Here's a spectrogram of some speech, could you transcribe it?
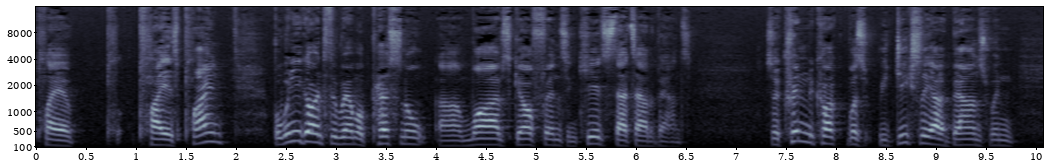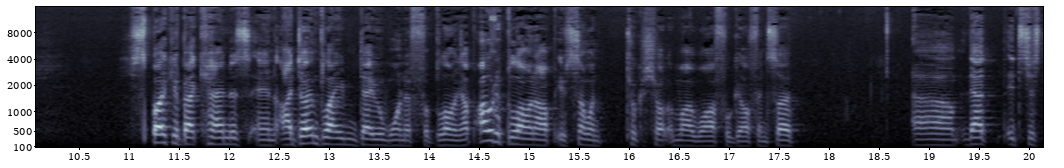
player pl- players playing. But when you go into the realm of personal um, wives, girlfriends, and kids, that's out of bounds. So Kock was ridiculously out of bounds when he spoke about Candice, and I don't blame David Warner for blowing up. I would have blown up if someone took a shot at my wife or girlfriend. So um, that it's just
